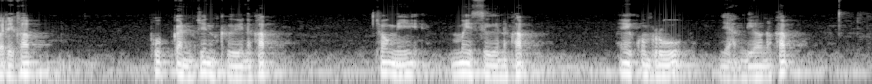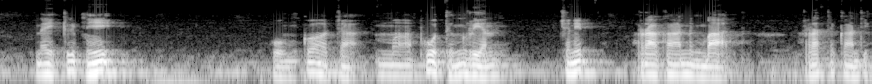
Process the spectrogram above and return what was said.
วัสดีครับ พบกันเช่นเคยนะครับ ช่องนี้ไม่ซื้อนะครับ ให้ความรู้อย่างเดียวนะครับ ในคลิปนี้ ผมก็จะมาพูดถึงเหรียญชนิดราคา 1 บาท รัชกาลที่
